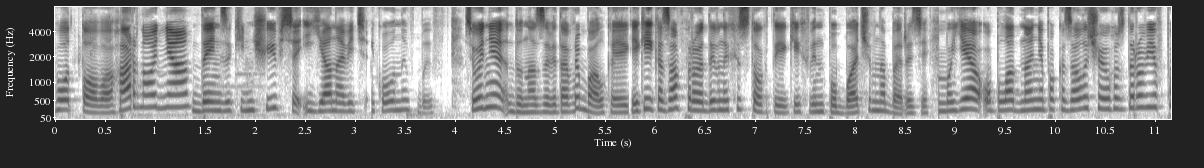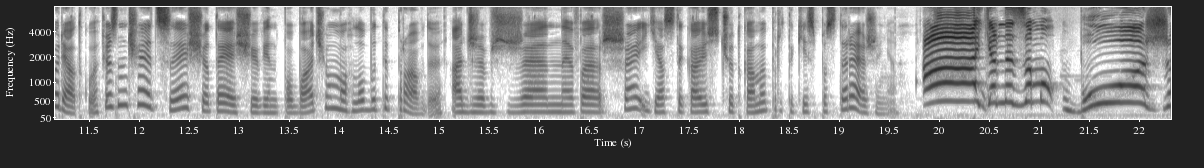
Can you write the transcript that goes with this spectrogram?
Готово. Гарного дня. День закінчився, і я навіть нікого не вбив. Сьогодні до нас завітав рибалка, який казав про дивних істот, яких він побачив на березі. Моє обладнання показало, що його здоров'я в порядку. Що означає це, що те, що він побачив, могло бути правдою, адже вже не вперше я стикаюсь з чутками про такі спостереження. А, я не замо... Боже!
